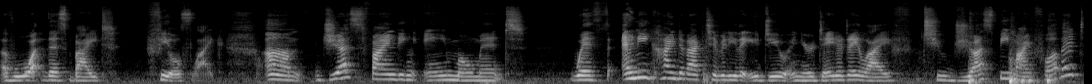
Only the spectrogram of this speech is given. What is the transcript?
of what this bite feels like. Um, just finding a moment with any kind of activity that you do in your day to day life to just be mindful of it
